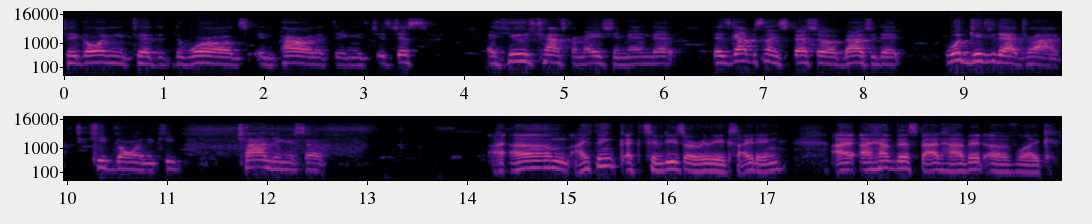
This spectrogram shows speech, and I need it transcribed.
to going into the, the worlds in powerlifting, it's, it's just a huge transformation, man. That there's got to be something special about you that what gives you that drive to keep going and keep challenging yourself? I, um, I think activities are really exciting. I, I have this bad habit of like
